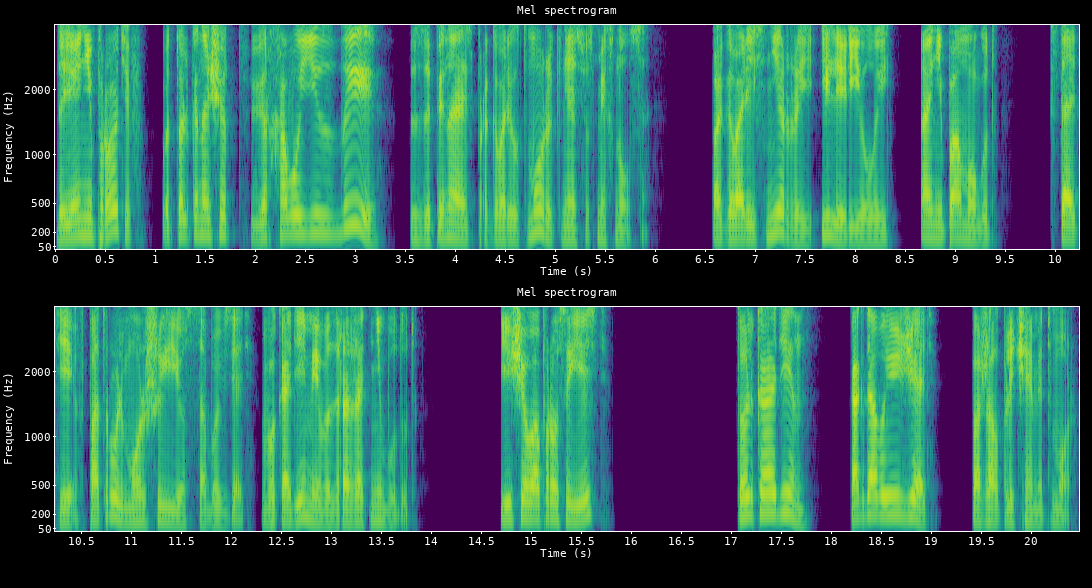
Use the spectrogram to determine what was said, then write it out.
Да я не против. Вот только насчет верховой езды, запинаясь, проговорил Тмур, и князь усмехнулся. Поговори с Ниррой или Риллой. Они помогут. Кстати, в патруль можешь и ее с собой взять. В академии возражать не будут. Еще вопросы есть? Только один. Когда выезжать? Пожал плечами Тмор.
